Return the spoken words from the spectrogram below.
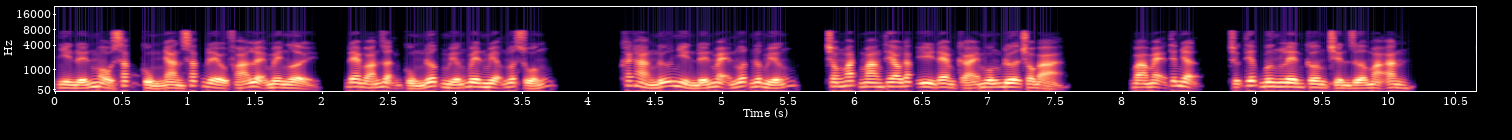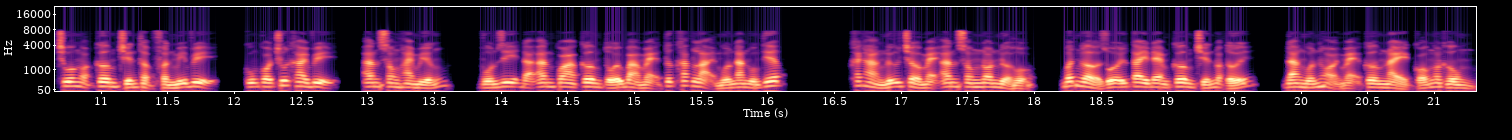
nhìn đến màu sắc cùng nhan sắc đều phá lệ mê người, đem bán giận cùng nước miếng bên miệng nuốt xuống. Khách hàng nữ nhìn đến mẹ nuốt nước miếng, trong mắt mang theo đắc y đem cái muỗng đưa cho bà. Bà mẹ tiếp nhận, trực tiếp bưng lên cơm chiến dứa mà ăn. Chua ngọt cơm chiến thập phần mỹ vị cũng có chút khai vị, ăn xong hai miếng, vốn dĩ đã ăn qua cơm tối bà mẹ tức khắc lại muốn ăn uống tiếp. Khách hàng nữ chờ mẹ ăn xong non nửa hộp, bất ngờ dỗi tay đem cơm chiến đoạt tới, đang muốn hỏi mẹ cơm này có ngon không,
